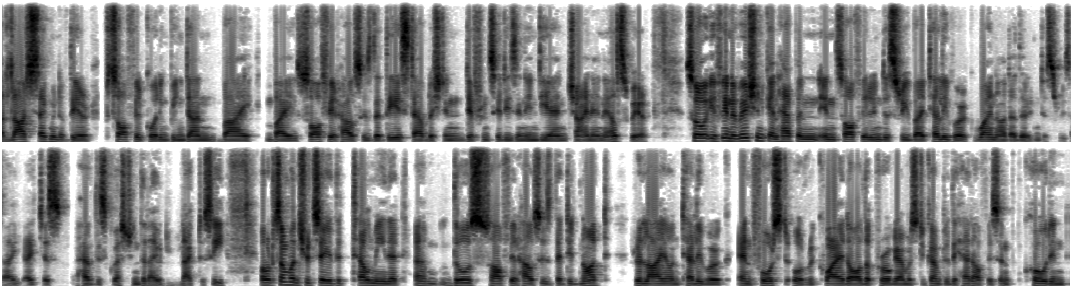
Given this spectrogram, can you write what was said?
a large segment of their software coding being done by by software houses that they established in different cities in India and China and elsewhere. So if innovation can happen in software industry by telework, why not other industries? I, I just have this question that I would like to see. Or someone should say that tell me that um, those software houses that did not rely on telework and forced or required all the programmers to come to the head office and code in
